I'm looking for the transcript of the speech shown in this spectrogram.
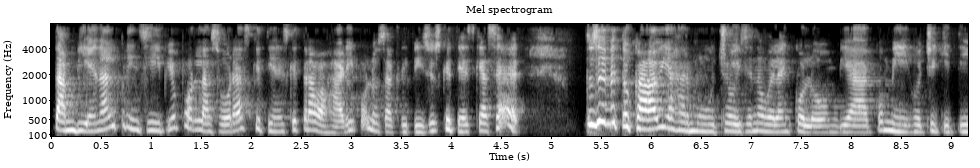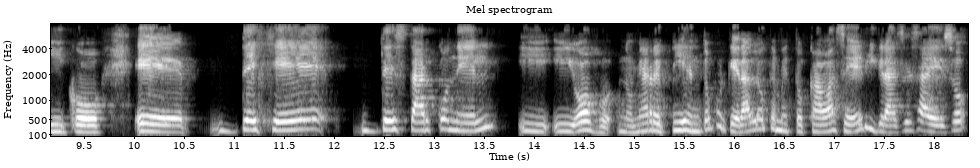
tan bien al principio por las horas que tienes que trabajar y por los sacrificios que tienes que hacer. Entonces me tocaba viajar mucho, hice novela en Colombia con mi hijo chiquitico, eh, dejé de estar con él y, ojo, no me arrepiento porque era lo que me tocaba hacer y gracias a eso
